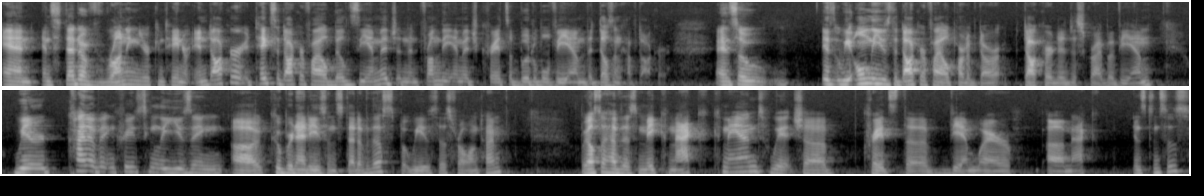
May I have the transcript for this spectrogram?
and instead of running your container in Docker, it takes a Docker file, builds the image, and then from the image creates a bootable VM that doesn't have Docker. And so we only use the Docker file part of Docker to describe a VM. We're kind of increasingly using uh, Kubernetes instead of this, but we use this for a long time. We also have this makemac command, which uh, creates the VMware uh, Mac instances.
